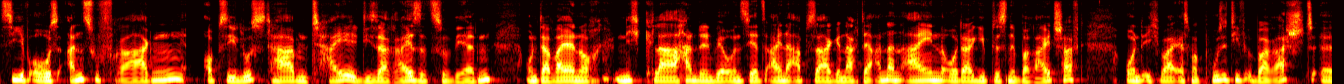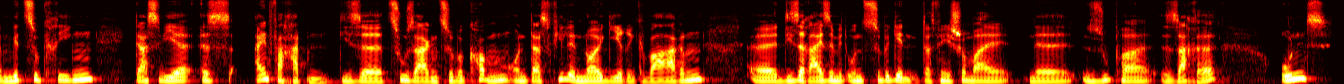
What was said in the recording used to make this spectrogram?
CFOs anzufragen, ob sie Lust haben, Teil dieser Reise zu werden. Und da war ja noch nicht klar, handeln wir uns jetzt eine Absage nach der anderen ein oder gibt es eine Bereitschaft? Und ich war erstmal positiv überrascht, äh, mitzukriegen, dass wir es einfach hatten, diese Zusagen zu bekommen und dass viele neugierig waren, äh, diese Reise mit uns zu beginnen. Das finde ich schon mal eine super Sache. Und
